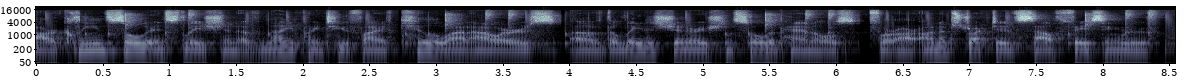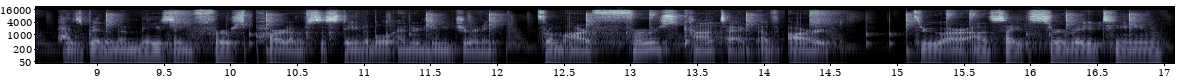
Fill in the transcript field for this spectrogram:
Our clean solar installation of 9.25 kilowatt hours of the latest generation solar panels for our unobstructed south facing roof has been an amazing first part of a sustainable energy journey. From our first contact of art through our on site survey team,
